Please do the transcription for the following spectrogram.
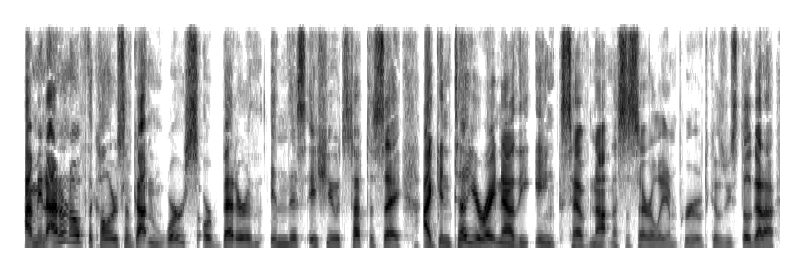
I mean, I don't know if the colors have gotten worse or better in this issue. It's tough to say. I can tell you right now the inks have not necessarily improved because we still got a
